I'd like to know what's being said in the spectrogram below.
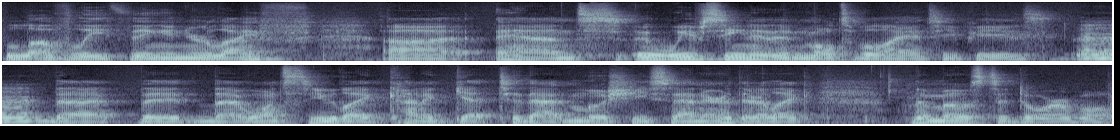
lovely thing in your life. Uh, and we've seen it in multiple INTPs uh, Uh-huh. that they, that once you like kind of get to that mushy center, they're like the most adorable.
